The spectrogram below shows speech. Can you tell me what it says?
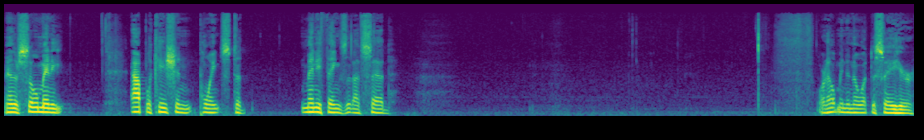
And there's so many application points to many things that I've said. Lord, help me to know what to say here.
